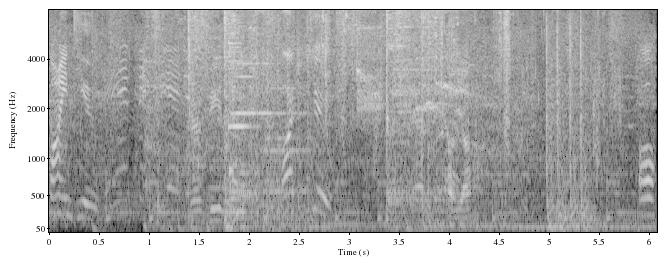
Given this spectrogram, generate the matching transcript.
find you. Revealing. Mark two. Oh. Oh.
